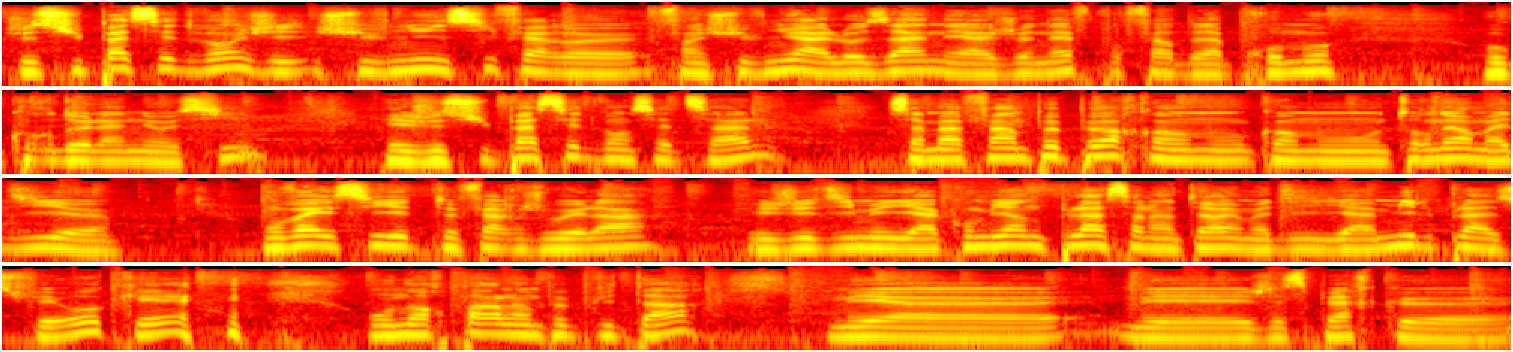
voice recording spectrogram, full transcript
Je suis passé devant, je suis venu ici faire. euh, Enfin, je suis venu à Lausanne et à Genève pour faire de la promo au cours de l'année aussi. Et je suis passé devant cette salle. Ça m'a fait un peu peur quand mon, quand mon tourneur m'a dit euh, On va essayer de te faire jouer là. Et je lui ai dit Mais il y a combien de places à l'intérieur Il m'a dit Il y a 1000 places. Je fais Ok, on en reparle un peu plus tard. Mais, euh, mais j'espère que,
